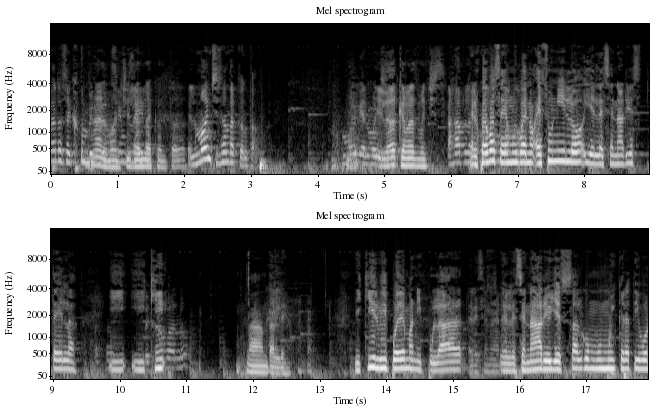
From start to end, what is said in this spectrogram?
Ahora se convirtió Ah, el en Monchis simple anda hilo. con todo. El Monchis anda con todo. Muy bien, Y Monchis. luego, ¿qué más, muchos? Ajá, El juego se ve muy bueno. Es un hilo y el escenario es tela. Y, y de Ki- Java, ¿no? Ándale. Y Kirby puede manipular El escenario. el escenario y eso es algo muy muy creativo.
